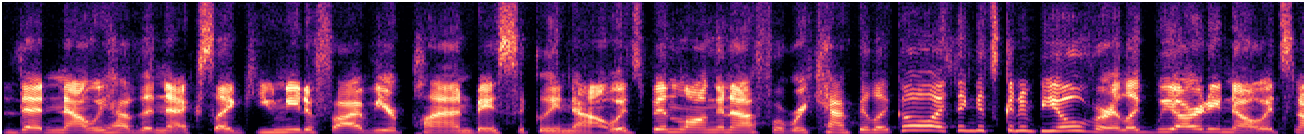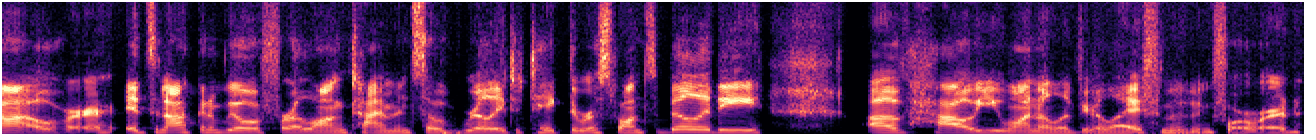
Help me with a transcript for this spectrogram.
that now we have the next like you need a five year plan basically now. It's been long enough where we can't be like oh i think it's going to be over. Like we already know it's not over. It's not going to be over for a long time. And so really to take the responsibility of how you want to live your life moving forward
